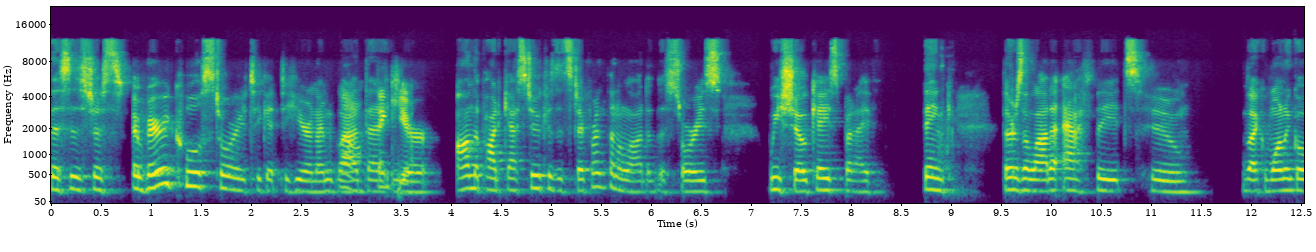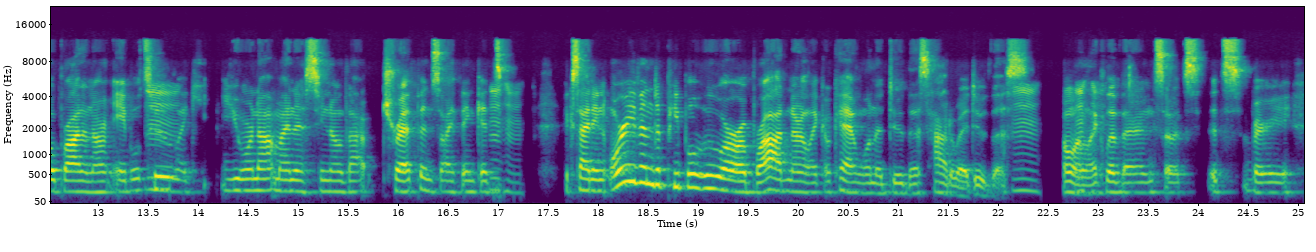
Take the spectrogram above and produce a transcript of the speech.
This is just a very cool story to get to hear. And I'm glad oh, that you. you're on the podcast too, because it's different than a lot of the stories we showcase. But I think there's a lot of athletes who like want to go abroad and aren't able to. Mm. Like you were not minus, you know, that trip. And so I think it's mm-hmm. exciting. Or even to people who are abroad and are like, okay, I want to do this. How do I do this? Mm. I want to mm-hmm. like live there. And so it's it's very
